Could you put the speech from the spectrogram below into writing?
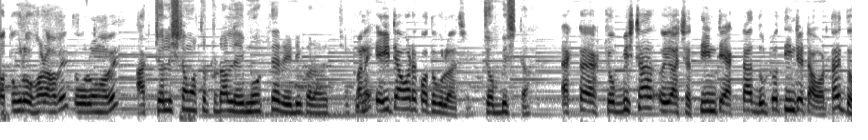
কতগুলো ঘর হবে? তো রুম হবে। আটচল্লিশটা মতো টোটাল এই মুহূর্তে রেডি করা হচ্ছে। মানে এই টাওয়ারে কতগুলো আছে? চব্বিশটা। একটা চব্বিশটা ওই আচ্ছা তিনটে একটা দুটো তিনটে টাওয়ার তাই তো?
